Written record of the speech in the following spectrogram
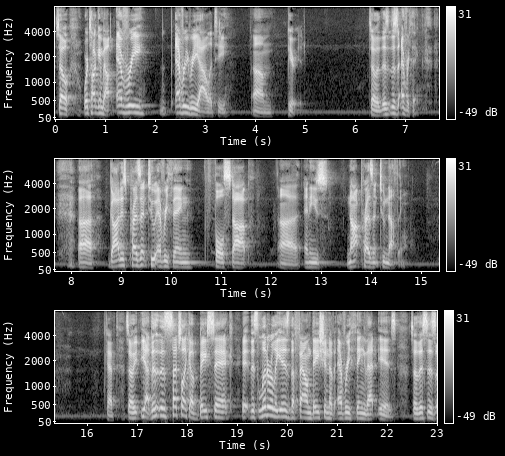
So we're talking about every every reality, um, period. So this, this is everything. Uh, God is present to everything, full stop, uh, and He's not present to nothing. Okay, so yeah, this, this, is such like a basic. It, this literally is the foundation of everything that is. So this is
